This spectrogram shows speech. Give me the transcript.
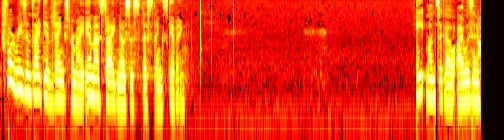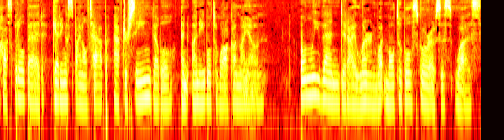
four reasons I give thanks for my MS diagnosis this Thanksgiving. Eight months ago, I was in a hospital bed getting a spinal tap after seeing double and unable to walk on my own. Only then did I learn what multiple sclerosis was.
